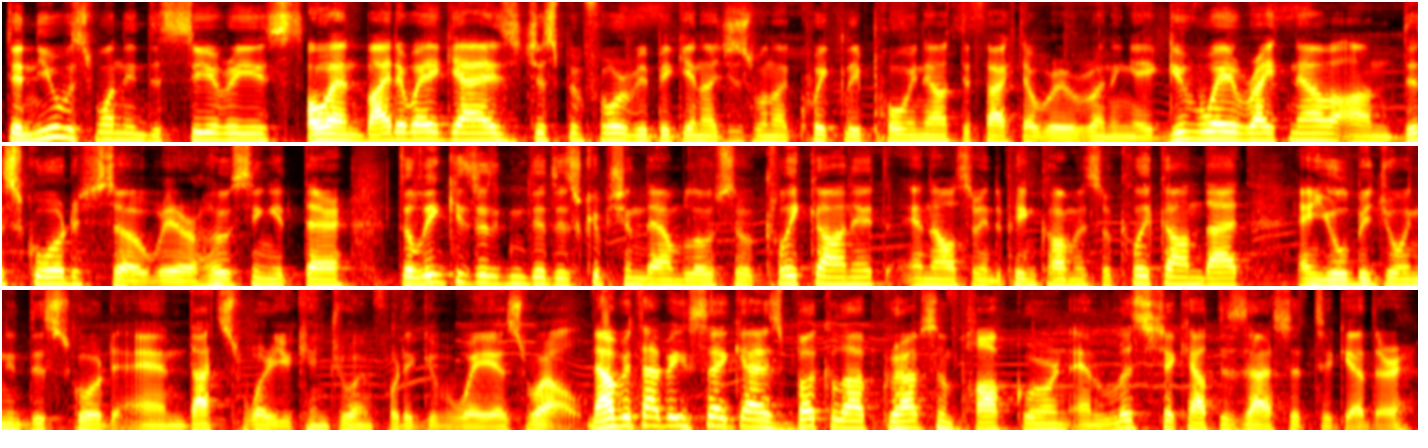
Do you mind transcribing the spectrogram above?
the newest one in the series. Oh, and by the way guys, just before we begin, I just wanna quickly point out the fact that we're running a giveaway right now on Discord, so we're hosting it there. The link is in the description down below, so click on it, and also in the pinned comment, so click on that, and you'll be joining Discord, and that's where you can join for the giveaway as well. Now with that being said guys, buckle up, grab some popcorn, and let's check out this asset together.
